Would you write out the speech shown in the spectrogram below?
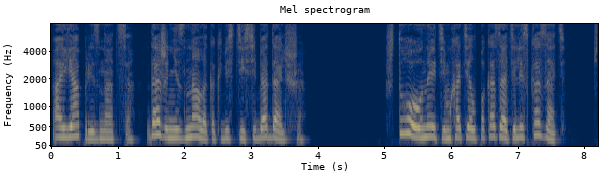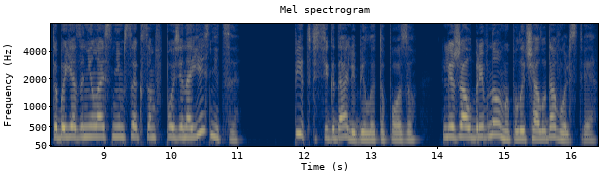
А я, признаться, даже не знала, как вести себя дальше. Что он этим хотел показать или сказать? Чтобы я занялась с ним сексом в позе наездницы? Пит всегда любил эту позу. Лежал бревном и получал удовольствие.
